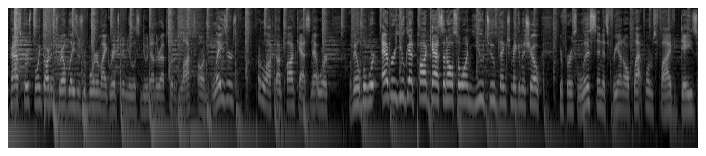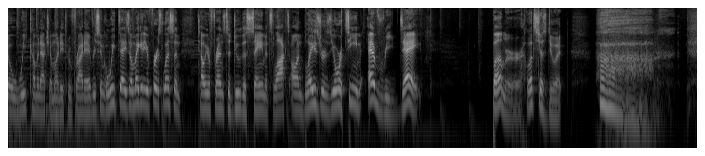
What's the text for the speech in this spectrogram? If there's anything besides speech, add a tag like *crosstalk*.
your past first point guard and Trailblazers reporter, Mike Richman. You're listening to another episode of Locked on Blazers, part of the Locked on Podcast Network. Available wherever you get podcasts and also on YouTube. Thanks for making the show your first listen. It's free on all platforms, five days a week, coming at you Monday through Friday, every single weekday. So make it your first listen. Tell your friends to do the same. It's Locked on Blazers, your team every day. Bummer. Let's just do it. *sighs* *sighs*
